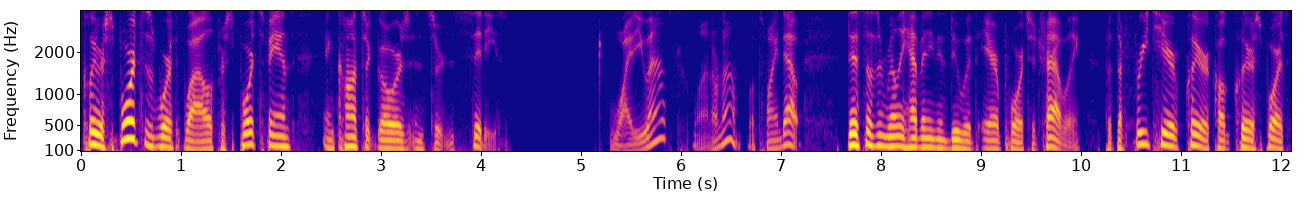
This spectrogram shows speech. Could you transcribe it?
Clear Sports is worthwhile for sports fans and concert goers in certain cities. Why do you ask? Well, I don't know. Let's find out. This doesn't really have anything to do with airports or traveling, but the free tier of Clear called Clear Sports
